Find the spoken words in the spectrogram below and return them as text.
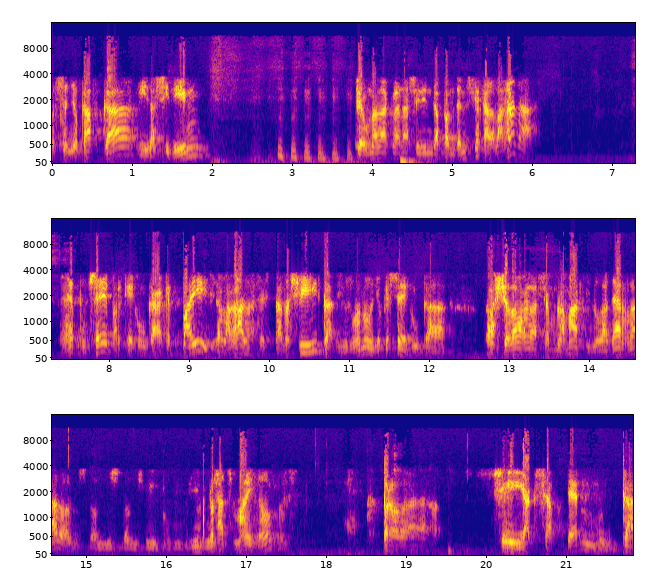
el senyor Kafka i decidim fer una declaració d'independència cada vegada. Eh, potser, perquè com que aquest país de vegades és tan així que dius, bueno, jo què sé, com que això de vegades sembla mar i no de terra, doncs, doncs, doncs no saps mai, no? Però eh, si acceptem que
